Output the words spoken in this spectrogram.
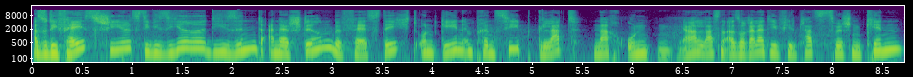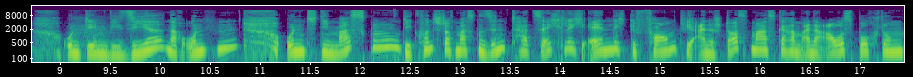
Also die Face Shields, die Visiere, die sind an der Stirn befestigt und gehen im Prinzip glatt nach unten. Ja, lassen also relativ viel Platz zwischen Kinn und dem Visier nach unten. Und die Masken, die Kunststoffmasken sind tatsächlich ähnlich geformt wie eine Stoffmaske, haben eine Ausbuchtung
